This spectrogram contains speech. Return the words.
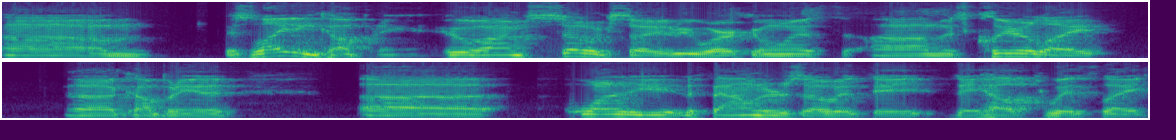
um, this lighting company who I'm so excited to be working with. Um, this Clear Light uh, company that uh, one of the, the founders of it, they, they helped with like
